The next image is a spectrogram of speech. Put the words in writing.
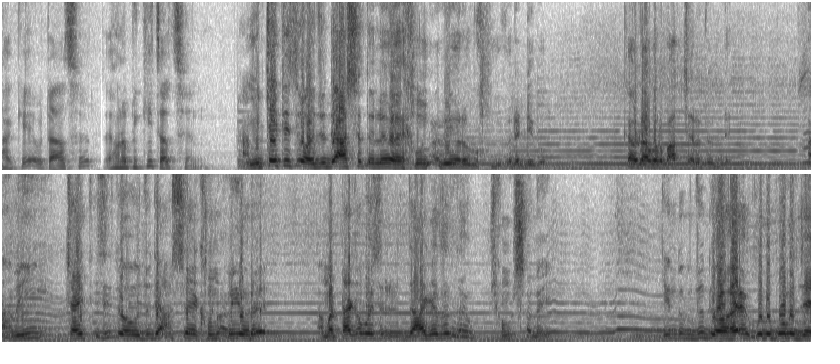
থাকে ওটা আছে। এখন আপনি কি চাচ্ছেন? আমি চাইতেছি ও যদি আসে তাহলে এখন আমি ওর ঘুম করে দিব। কারণ আমার বাচ্চার জন্য। আমি চাইতেছি যে ও যদি আসে এখন আমি ওরে আমার টাকা পয়সা যা গেছে যা সমস্যা নেই। কিন্তু যদি হয় কোনো বলে যে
